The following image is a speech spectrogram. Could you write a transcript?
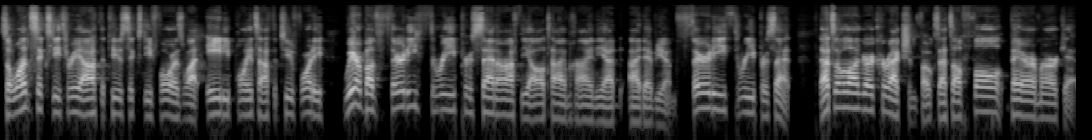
So 163 off the 264 is what 80 points off the 240. We are about 33% off the all-time high in the IWM. 33%. That's no longer a correction, folks. That's a full bear market.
